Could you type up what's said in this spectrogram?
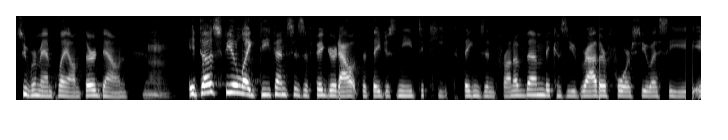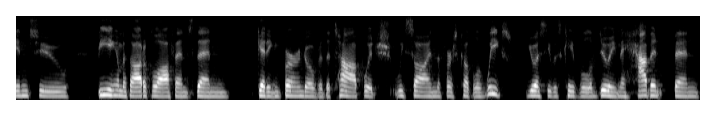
Superman play on third down. Mm it does feel like defenses have figured out that they just need to keep things in front of them because you'd rather force USC into being a methodical offense than getting burned over the top, which we saw in the first couple of weeks USC was capable of doing. They haven't been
